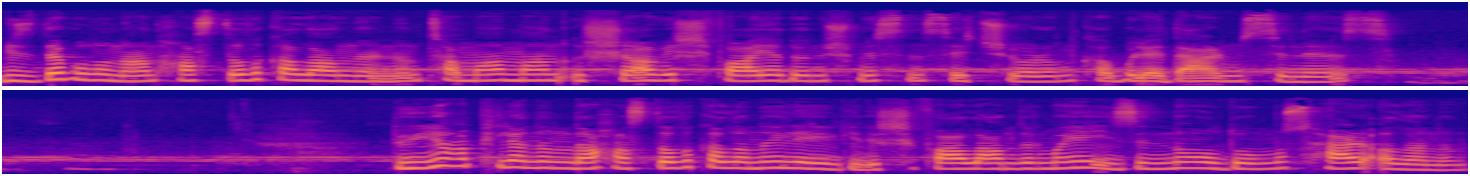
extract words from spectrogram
bizde bulunan hastalık alanlarının tamamen ışığa ve şifaya dönüşmesini seçiyorum. Kabul eder misiniz? Dünya planında hastalık alanı ile ilgili şifalandırmaya izinli olduğumuz her alanın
